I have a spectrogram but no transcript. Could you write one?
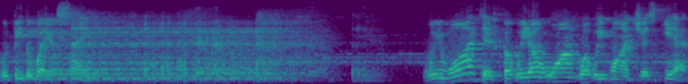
would be the way of saying it. we want it, but we don't want what we want just yet.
